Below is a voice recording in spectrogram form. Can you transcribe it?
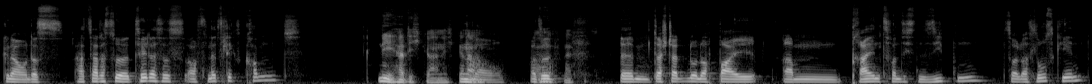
Genau, und das hast, hattest du erzählt, dass es auf Netflix kommt? Nee, hatte ich gar nicht, genau. Also, Auf Netflix. ähm, da stand nur noch bei, am 23.07. soll das losgehen.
